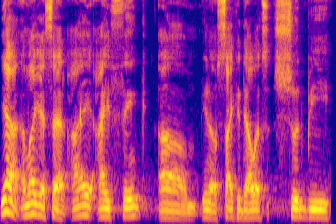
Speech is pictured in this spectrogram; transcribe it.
Yeah, and like I said, I, I think, um, you know, psychedelics should be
